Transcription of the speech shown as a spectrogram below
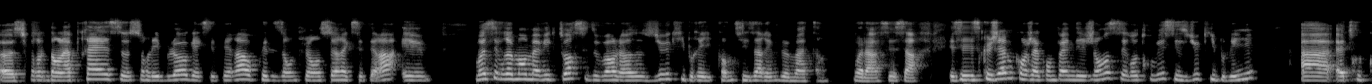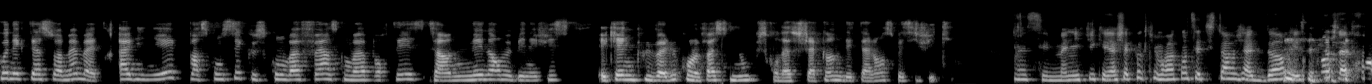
euh, sur, dans la presse, sur les blogs, etc., auprès des influenceurs, etc. Et moi, c'est vraiment ma victoire, c'est de voir leurs yeux qui brillent quand ils arrivent le matin. Voilà, c'est ça. Et c'est ce que j'aime quand j'accompagne des gens, c'est retrouver ces yeux qui brillent, à être connecté à soi-même, à être aligné, parce qu'on sait que ce qu'on va faire, ce qu'on va apporter, c'est un énorme bénéfice et qu'il y a une plus-value qu'on le fasse nous, puisqu'on a chacun des talents spécifiques. C'est magnifique. Et à chaque fois que tu me racontes cette histoire, j'adore. Et moi, je la prends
